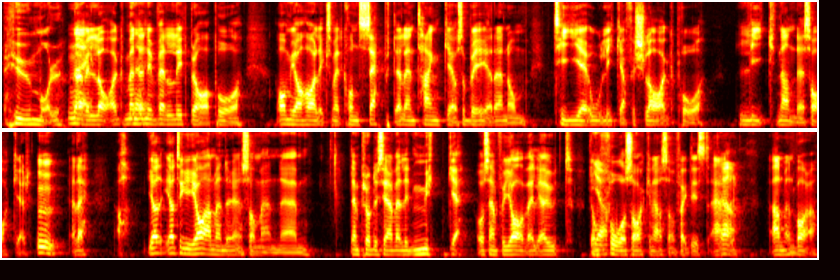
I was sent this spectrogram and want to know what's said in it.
humor Nej. överlag. Men Nej. den är väldigt bra på om jag har liksom ett koncept eller en tanke och så ber jag den om tio olika förslag på liknande saker. Mm. Eller, ja, jag, jag tycker jag använder den som en... ehm, den producerar väldigt mycket och sen får jag välja ut de Ja. få sakerna som faktiskt är Ja. Användbara.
